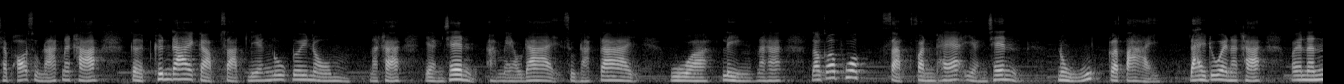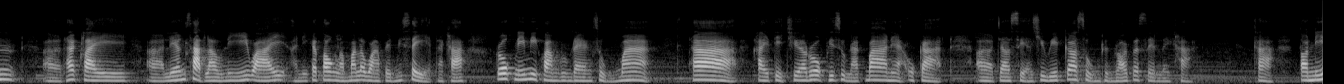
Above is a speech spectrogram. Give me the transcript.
เฉพาะสุนัขนะคะ เกิดขึ้นได้กับสัตว์เลี้ยงลูกด้วยนมนะคะ อย่างเช่นแมวได้สุนัขได้ วัวลิงนะคะแล้วก็พวกสัตว์ฟันแทะอย่างเช่น หนูกระต่าย ได้ด้วยนะคะ เพราะฉะนั้นถ้าใครเลี้ยงสัตว์เหล่านี้ไว้ อันนี้ก็ต้องระมัดระวังเป็นพิเศษนะคะ โรคนี้มีความรุนแรงสูงมาก ถ้าใครติดเชื้อโรคพิษสุนัขบ้าเนี่ยโอกาสจะเสียชีวิตก็สูงถึง 100%เลยค่ะค่ะ ตอนนี้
